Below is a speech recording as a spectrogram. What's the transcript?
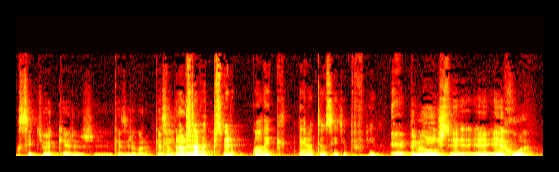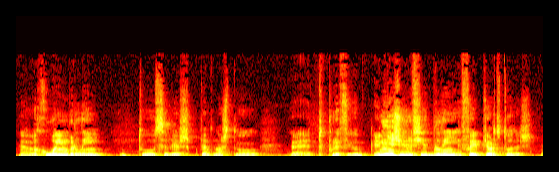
Que sítio é que queres, eh, queres ir agora? Queres entrar Eu a- gostava de perceber qual é que era o teu sítio preferido. É, para mim é isto, é, é, é a rua. A rua em Berlim, tu saberes que, portanto, nós, tu, a, topografia- a minha geografia de Berlim foi a pior de todas. Eh,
